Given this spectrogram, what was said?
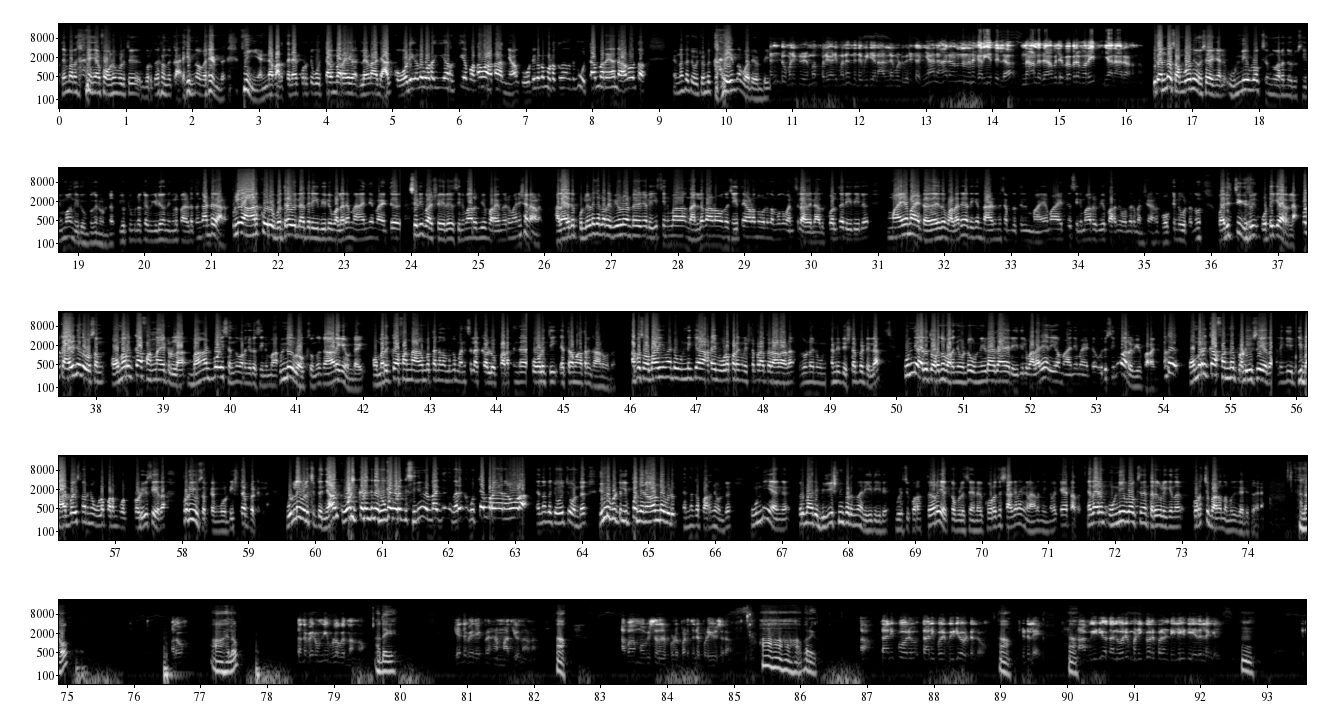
സത്യം പറഞ്ഞു കഴിഞ്ഞാൽ ഫോണും വിളിച്ച് വെറുതെ ഒന്ന് കരയുന്ന പോലെയുണ്ട്. നീ എന്റെ പടത്തിനെ കുറിച്ച് കുറ്റം പറയുക അല്ലേടാ ഞാൻ കോടികൾ മുടങ്ങി ഇറക്കിയ പടമാട്ടാ ഞാൻ കോടികൾ മുടക്കുന്നത് നിനക്ക് കുറ്റം പറയാനാണോ കേട്ടോ എന്നൊക്കെ ചോദിച്ചുകൊണ്ട് കരയുന്ന പോലെയുണ്ട്. രണ്ടു മണിക്ക് കഴിയുമ്പോൾ പരിപാടി മനം എന്റെ വീഡിയോ നാളിനെ കൊണ്ട് വരും ഞാൻ ആരാണെന്ന് നിനക്ക് അറിയത്തില്ല നാളെ രാവിലെ വിവരം അറിയും ഞാൻ ആരാണെന്ന്. ഇതെന്താ സംഭവം എന്ന് ചോദിച്ചു കഴിഞ്ഞാൽ ഉണ്ണി വ്ളോഗ്സ് എന്ന് പറഞ്ഞ ഒരു സിനിമാ നിരൂപകനുണ്ട്. യൂട്യൂബിലൊക്കെ വീഡിയോ നിങ്ങൾ പലയിടത്തും കണ്ടു കാണും പുള്ളി ആർക്കും ഒരു ഉപദ്രവമില്ലാത്ത രീതിയിൽ വളരെ മാന്യമായിട്ട് അച്ചടി ഭാഷയിൽ സിനിമ റിവ്യൂ പറയുന്ന ഒരു മനുഷ്യനാണ്. അതായത് പുള്ളിയുടെ ചില റിവ്യൂ കണ്ടു കഴിഞ്ഞാൽ ഈ സിനിമ നല്ലതാണോ അതോ ചീത്തയാണോ എന്ന് പോലും നമുക്ക് മനസ്സിലാവില്ല. അതുപോലത്തെ രീതിയിൽ മയമായിട്ട് അതായത് വളരെയധികം താഴ്ന്ന ശബ്ദത്തിൽ മയമായിട്ട് സിനിമ റിവ്യൂ പറഞ്ഞു പോകുന്ന ഒരു മനുഷ്യനാണ് കോക്കിന്റെ കൂട്ടൊന്നും വലിച്ചു കീറി ഒട്ടിക്കാറില്ല. അപ്പൊ കഴിഞ്ഞ ദിവസം ഒമർക്ക ഫണ്ണായിട്ടുള്ള ബാഡ് ബോയ്സ് എന്ന് പറഞ്ഞൊരു സിനിമ ഉണ്ണി വ്ളോഗ്സ് ഒന്ന് കാണുകയുണ്ടായി. ഒമർക്ക ആകുമ്പോൾ തന്നെ നമുക്ക് മനസ്സിലാക്കാമല്ലോ പടത്തിന്റെ ക്വാളിറ്റി എത്രമാത്രം കാണുമെന്ന്. അപ്പൊ സ്വാഭാവികമായിട്ട് ഉണ്ണിക്ക് ആ ടൈപ്പ് ഊടപ്പടങ്ങൾ ഇഷ്ടപ്പെടാത്ത ഒരാളാണ്. അതുകൊണ്ട് തന്നെ കണ്ടിട്ട് ഇഷ്ടപ്പെട്ടില്ല. ഉണ്ണി അത് തുറന്നു പറഞ്ഞുകൊണ്ട് ഉണ്ണിയുടേതായ രീതിയിൽ വളരെയധികം മാന്യമായിട്ട് ഒരു സിനിമ റിവ്യൂ പറഞ്ഞു. അത് ഒമറിക്ക ഫണ്ട് പ്രൊഡ്യൂസ് ചെയ്ത അല്ലെങ്കിൽ ഈ ബാഡ് ബോയ്സ് പറഞ്ഞ ഊടപ്പടം പ്രൊഡ്യൂസ് ചെയ്ത പ്രൊഡ്യൂസർക്ക് അങ്ങോട്ട് ഇഷ്ടപ്പെട്ടില്ല. പുള്ളി വിളിച്ചിട്ട് ഞാൻ കോടിക്കണക്കിന് രൂപ മുടക്കി സിനിമ ഉണ്ടാക്കിയത് നിനക്ക് കുറ്റം പറയാനാണോടാ? എന്നൊക്കെ ചോദിച്ചുകൊണ്ട് ഇന്ന് വീട്ടിൽ ഇപ്പൊ ഞാൻ ആളിനെ വിടും. എന്നൊക്കെ പറഞ്ഞുകൊണ്ട് ഉണ്ണിയെ അങ്ങ് ഒരുമാതിരി ഭീഷണിപ്പെടുന്ന രീതിയിൽ വിളിച്ച് കുറെ തെറിയൊക്കെ വിളിച്ചതിന്റെ കുറച്ച് ശകലങ്ങളാണ് നിങ്ങൾ കേട്ടത്. എന്തായാലും ഉണ്ണി വ്ളോഗ്സിനെ തെറി വിളിക്കുന്ന കുറച്ച് ഭാഗം നമുക്ക് കേട്ടിട്ട് വരാം. Hello hello. ആ ഹലോ. തന്റെ പേര് ഉണ്ണി ബ്ലോഗ് എന്നാണോ അതെ. എന്റെ പേര് ഇബ്രാഹിം മാത്യു എന്നാണ്. ആ. അപ്പൊ മൂവീസ് എന്ന പടത്തിന്റെ പ്രൊഡ്യൂസറാണ് ആ. ആ ആ പറയൂ. ആ താനിപ്പോ ഒരു താനിപ്പോ ഒരു വീഡിയോ ഇട്ടല്ലോ. ആ. ഇട്ടില്ലേ? ആ. ആ വീഡിയോ തന്നെ ഒരു മണിക്കൂർ പറയാൻ ഡിലീറ്റ് ചെയ്തില്ലെങ്കിൽ.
